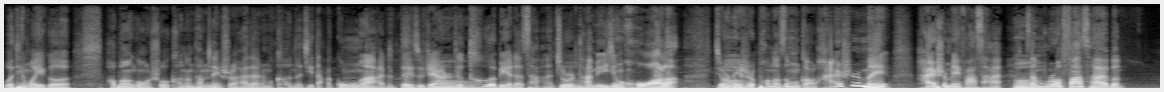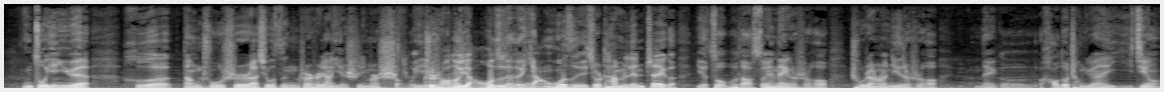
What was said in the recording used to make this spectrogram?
我听我一个好朋友跟我说，可能他们那时候还在什么肯德基打工啊，就类似这样，哦。就特别的惨，就是他们嗯已经火了，就是那时候哦。捧到这么高了，还是没还是没发财。哦。咱不说发财吧，你做音乐和当厨师啊、修自行车实际上也是一门手艺，至少能养活自己，对对养活自己，就是他们连这个也做不到，所以嗯。那个时候出这张专辑的时候，那个好多成员已经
